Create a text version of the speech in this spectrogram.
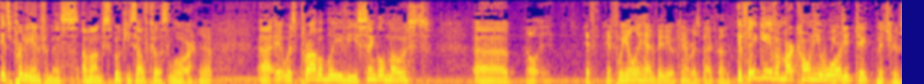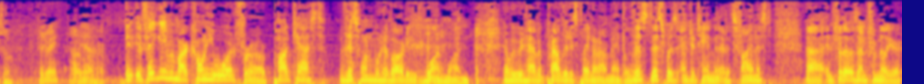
it's pretty infamous among spooky South Coast lore. Yep. Uh, it was probably the single most. Uh, Oh, if if we only had video cameras back then, if they gave a Marconi Award, We did take pictures, though. did we? I don't Yeah. remember. if if they gave a Marconi Award for our podcast, this one would have already won one, and we would have it proudly displayed on our mantle. This this was entertainment at its finest. Uh, and for those unfamiliar,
